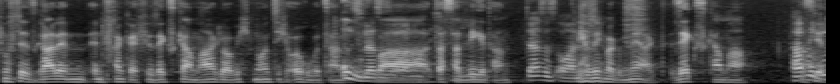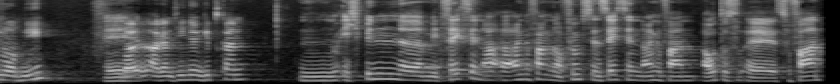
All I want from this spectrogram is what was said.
Ich musste jetzt gerade in, in Frankreich für 6 km/h, glaube ich, 90 Euro bezahlen. Oh, das ist war, ordentlich. das hat wehgetan. Das ist Ich habe ordentlich. es nicht mal gemerkt. 6 km/h. Pablo, Passiert. du noch nie? Äh, Weil in Argentinien gibt es keinen? Ich bin äh, mit 16 a- angefangen, noch 15, 16 angefangen, Autos äh, zu fahren.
